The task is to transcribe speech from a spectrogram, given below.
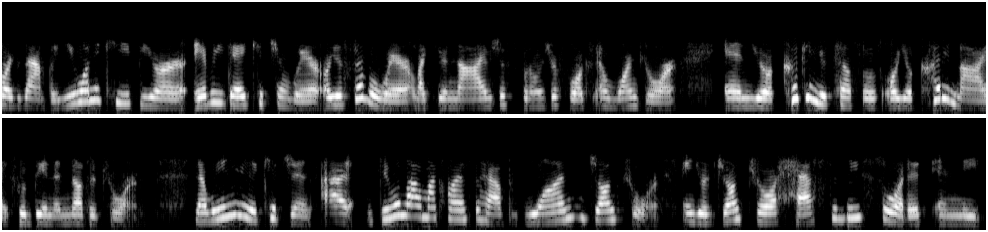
For example, you want to keep your everyday kitchenware or your silverware, like your knives, your spoons, your forks, in one drawer, and your cooking utensils or your cutting knives would be in another drawer. Now, when you're in the kitchen, I do allow my clients to have one junk drawer, and your junk drawer has to be sorted and neat.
